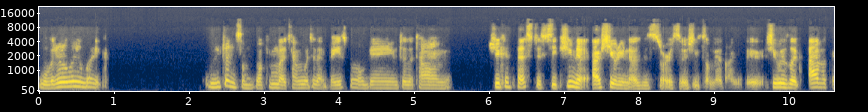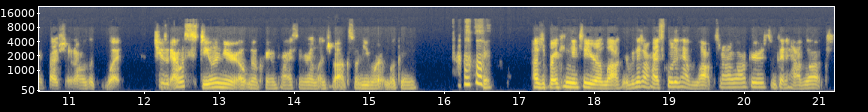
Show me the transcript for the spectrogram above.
Literally, like we've done some from the time we went to that baseball game to the time she confessed to seek. She know she already knows this story, so she told me I could do. She was like, "I have a confession." I was like, "What?" She was like, "I was stealing your oatmeal cream pie from your lunchbox when you weren't looking." I was breaking into your locker because our high school didn't have locks in our lockers. We couldn't have locks.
